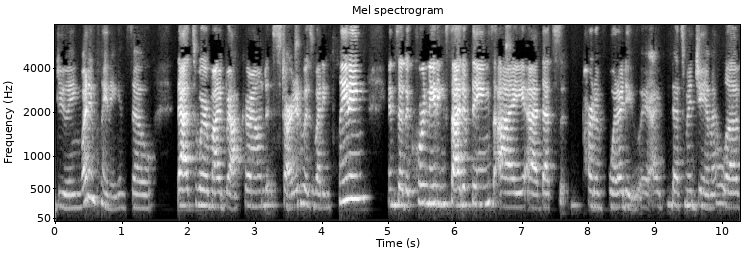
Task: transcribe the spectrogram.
doing wedding planning. And so that's where my background started was wedding planning. And so the coordinating side of things i uh, that's part of what i do. I, that's my jam. I love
